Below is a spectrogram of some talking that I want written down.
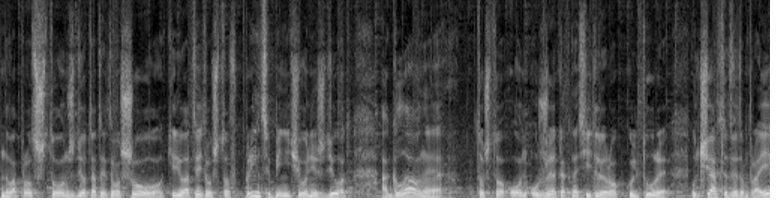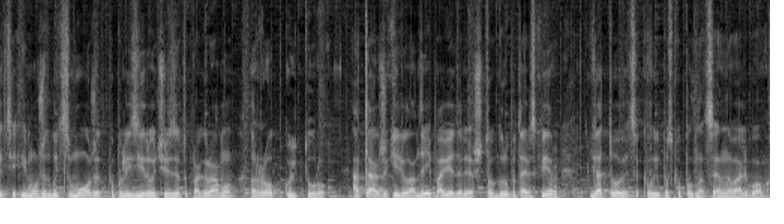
На вопрос, что он ждет от этого шоу, Кирилл ответил, что в принципе ничего не ждет. А главное, то, что он уже как носитель рок-культуры участвует в этом проекте и, может быть, сможет популяризировать через эту программу рок-культуру. А также Кирилл и Андрей поведали, что группа Times Square готовится к выпуску полноценного альбома.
